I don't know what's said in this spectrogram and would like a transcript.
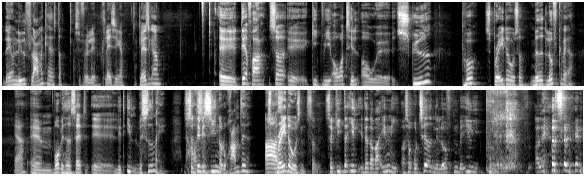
lave en lille flammekaster, Selvfølgelig. Klassiker. klassikeren. Øh, derfra så øh, gik vi over til at øh, skyde på spraydåser med et luftgevær, Ja. øh, hvor vi havde sat øh, lidt ild ved siden af. Så Nå, det vil så- sige, når du ramte Ah, spraydåsen, Så, så gik der ild i det, der var inde i, og så roterede den i luften med ild i, og lavede sådan en...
